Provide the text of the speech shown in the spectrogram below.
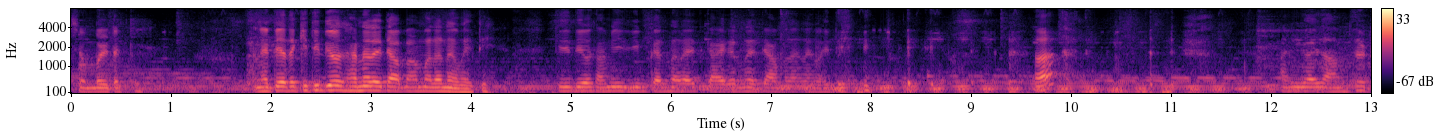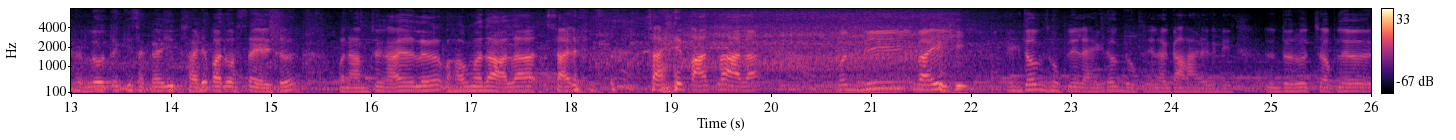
शंभर टक्के. आणि ते आता किती दिवस राहणार आहे ते आम्हाला नाही माहिती. किती दिवस आम्ही जिम करणार आहेत काय करणार आहे ते आम्हाला नाही माहिती. हा? आणि काय आमचं ठरलं होतं की सकाळी साडेपाच वाजता यायचं. पण आमचं काय झालं भाऊ माझा आला साडे साडेपाचला आला. पण मी बाई एकदम झोपलेला एकदम झोपलेला गाहाड अगदी. दररोजचं आपलं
